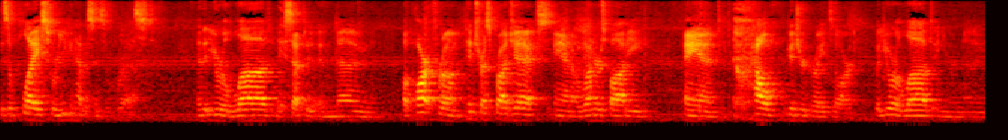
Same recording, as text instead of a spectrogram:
is a place where you can have a sense of rest, and that you are loved accepted and known, apart from Pinterest projects and a runner's body and how good your grades are. But you are loved and you are known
